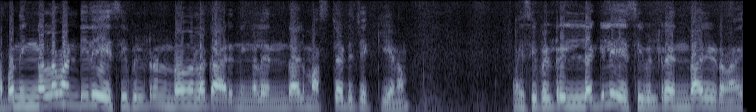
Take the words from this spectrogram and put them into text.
അപ്പോൾ നിങ്ങളുടെ വണ്ടിയിൽ എ സി ഫിൽറ്റർ ഉണ്ടോ എന്നുള്ള കാര്യം നിങ്ങൾ എന്തായാലും മസ്റ്റായിട്ട് ചെക്ക് ചെയ്യണം. എ സി ഫിൽറ്റർ ഇല്ലെങ്കിൽ എ സി ഫിൽറ്റർ എന്തായാലും ഇടണം.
